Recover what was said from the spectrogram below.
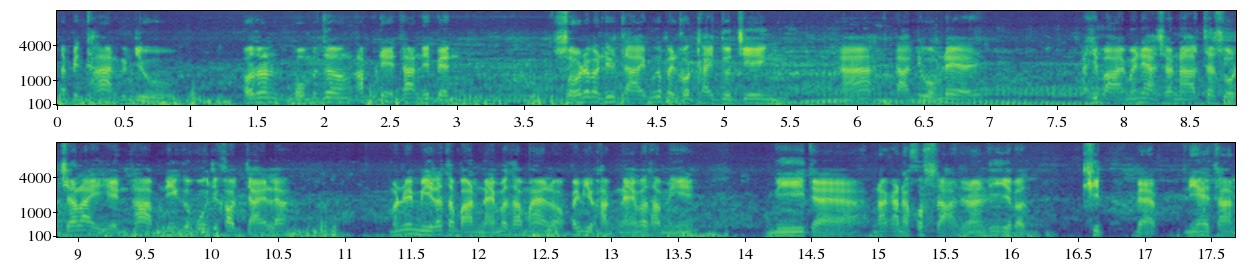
ท่านเป็นทาสกันอยู่ เพราะฉะนั้นผมต้องอัปเดตท่านให้เป็น โสดบันทึกใจเพื่อเป็นคนไทยตัวจริงนะตามที่ผมได้อธิบายมาเนี่ยชนาจะสวนชาวไร่เห็นภาพนี้ก็คงจะเข้าใจแล้ว มันไม่มีรัฐบาลไหนมาทำให้หรอกไม่มีพรรคไหนมาทำอย่างนี้ มีแต่นักอนาคตศาสตร์เท่านั้นที่จะมาคิดแบบนี้ให้ท่าน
